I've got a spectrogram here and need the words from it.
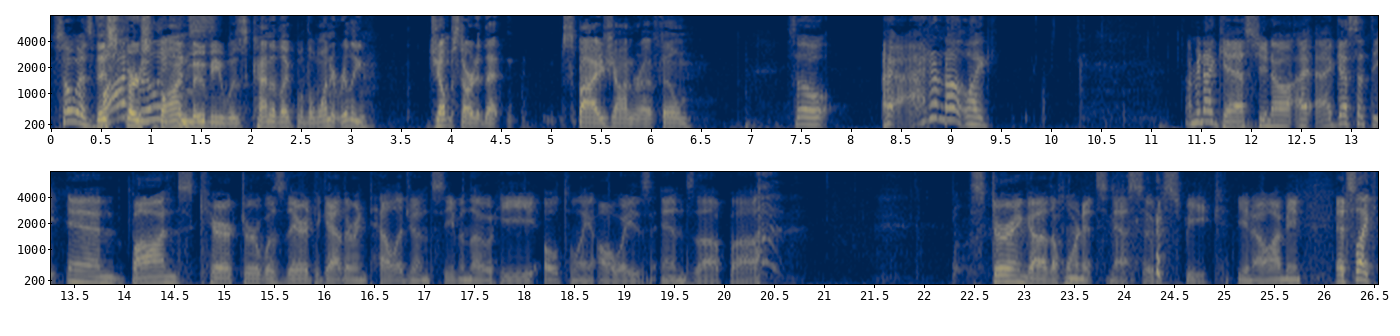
So is this Bond first really Bond cons- movie was kind of like well the one that really jump started that spy genre of film. So I I don't know like I mean I guess you know I I guess at the end Bond's character was there to gather intelligence even though he ultimately always ends up uh stirring uh, the hornet's nest so to speak you know? I mean it's like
